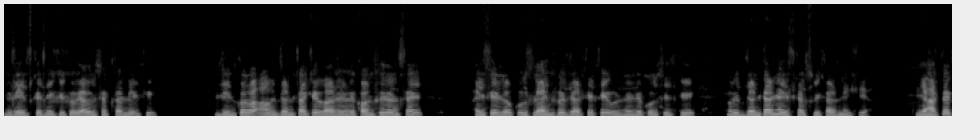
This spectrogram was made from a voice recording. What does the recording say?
रेज करने की कोई आवश्यकता नहीं थी। जिनको आम जनता के बारे में कॉन्फिडेंस है ऐसे लोग उस लाइन पर जाते थे उन्होंने कोशिश की मगर जनता ने इसका स्वीकार नहीं किया। यहाँ तक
